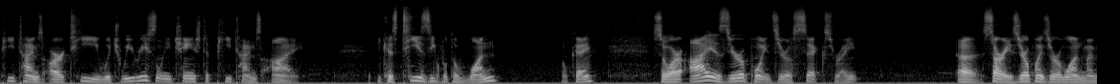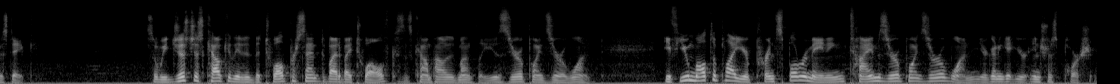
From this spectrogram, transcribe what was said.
p times rt, which we recently changed to p times i, because t is equal to 1, okay? So our I is 0.06, right? Uh, sorry, 0.01, my mistake. So we just just calculated the 12% divided by 12, because it's compounded monthly, is 0.01. If you multiply your principal remaining times 0.01, you're going to get your interest portion.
